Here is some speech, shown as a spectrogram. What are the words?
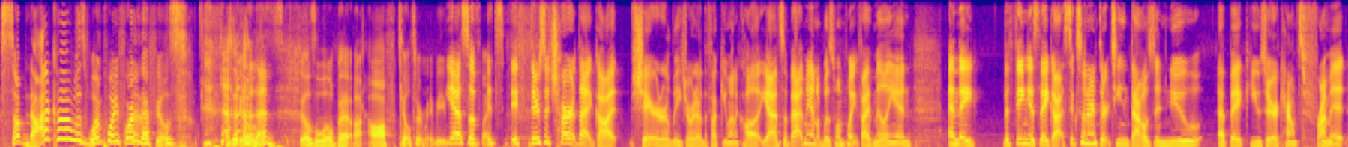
Subnautica was 1.4. That feels that Good for feels, them. feels a little bit off kilter, maybe. Yeah, so it's if there's a chart that got shared or leaked or whatever the fuck you want to call it. Yeah, and so Batman was 1.5 million, and they the thing is they got 613,000 new Epic user accounts from it,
